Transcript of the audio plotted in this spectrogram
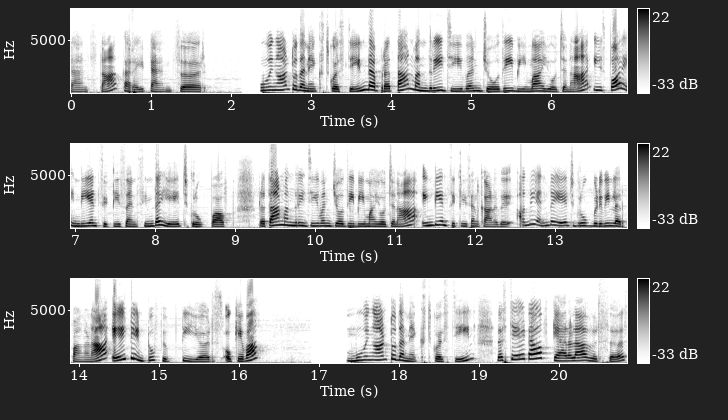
டான்ஸ் தான் correct answer moving on to the next question, the Pradhan Mantri Jeevan Jyoti Bima Yojana is for Indian citizens in age group of Pradhan Mantri Jeevan Jyoti Bima Yojana Indian Indian citizen வந்து எந்த ஏஜ் குரூப் பிட்வீனில் இருப்பாங்கன்னா எயிட்டீன் டு ஃபிஃப்டி இயர்ஸ் ஓகேவா Moving on to the next question, the state of Kerala versus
